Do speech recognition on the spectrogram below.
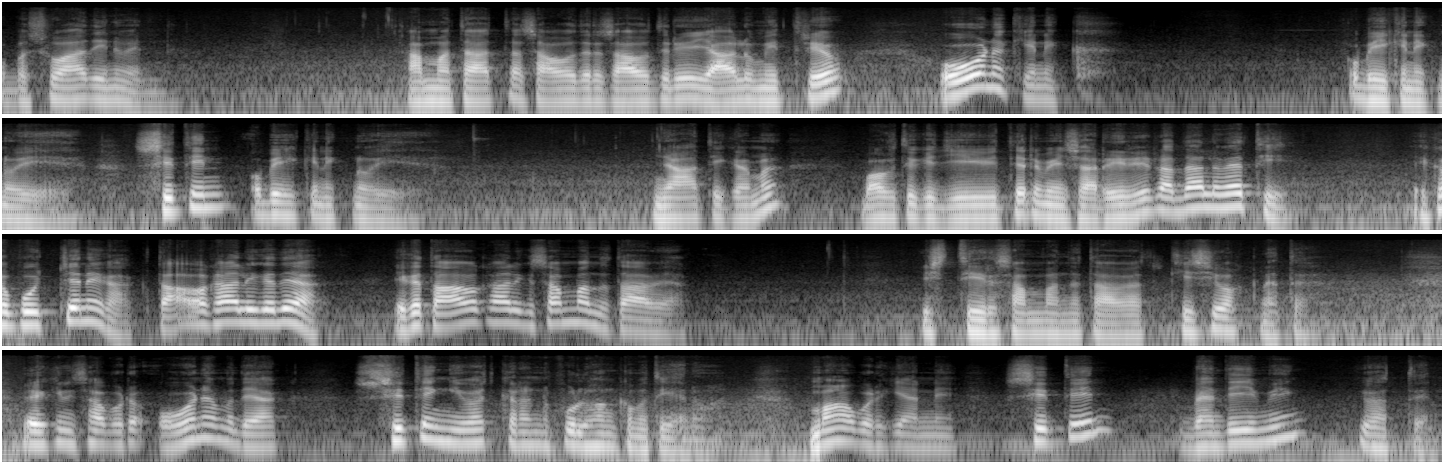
ඔබ ස්වාධීන වෙන්න. අම්මා තාත්තා සහෝදර සහෝදරියෝ යාළු මිත්‍රයෝ ඕන කෙනෙක් ඔබේ කෙනෙක් නොවේ. සිතින් ඔබේ කෙනෙක් නොවේ. ඥාතිකම භෞතික ජීවිතයට මේ ශරීරයට අදාළ ඇති. එක පුච්චන එකක් తాවකාලික දෙයක්. ඒක తాවකාලික සම්බන්ධතාවයක්. ස්ථීර සම්බන්ධතාවයක් කිසිවක් නැත. ඒක නිසා ඔබට ඕනෑම දෙයක් සිතින් ඉවත් කරන්න පුළුවන්කම තියෙනවා. මා ඔබට කියන්නේ සිතින් බැඳීමෙන් ඉවත් වෙන්න.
